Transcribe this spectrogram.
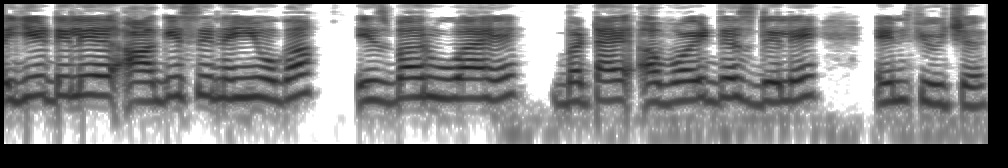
ये डिले आगे से नहीं होगा, इस बार हुआ है, but I avoid this delay in future.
